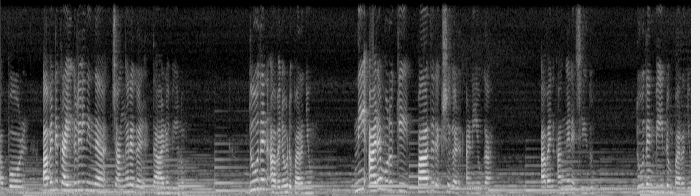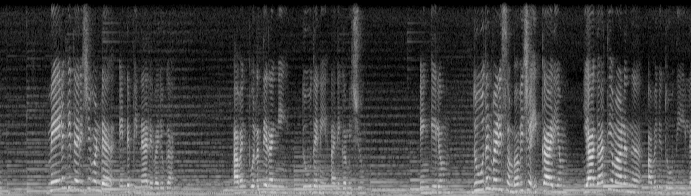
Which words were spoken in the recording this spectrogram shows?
അപ്പോൾ അവന്റെ കൈകളിൽ നിന്ന് ചങ്ങലകൾ താഴെ വീണു. ദൂതൻ അവനോട് പറഞ്ഞു നീ അരമുറുക്കി പാദരക്ഷകൾ അണിയുക. അവൻ അങ്ങനെ ചെയ്തു. ദൂതൻ വീണ്ടും പറഞ്ഞു മേലങ്കി ധരിച്ചുകൊണ്ട് എന്റെ പിന്നാലെ വരുക. അവൻ പുറത്തിറങ്ങി ദൂതനെ അനുഗമിച്ചു. എങ്കിലും ദൂതൻ വഴി സംഭവിച്ച ഇക്കാര്യം യാഥാർത്ഥ്യമാണെന്ന് അവന് തോന്നിയില്ല.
